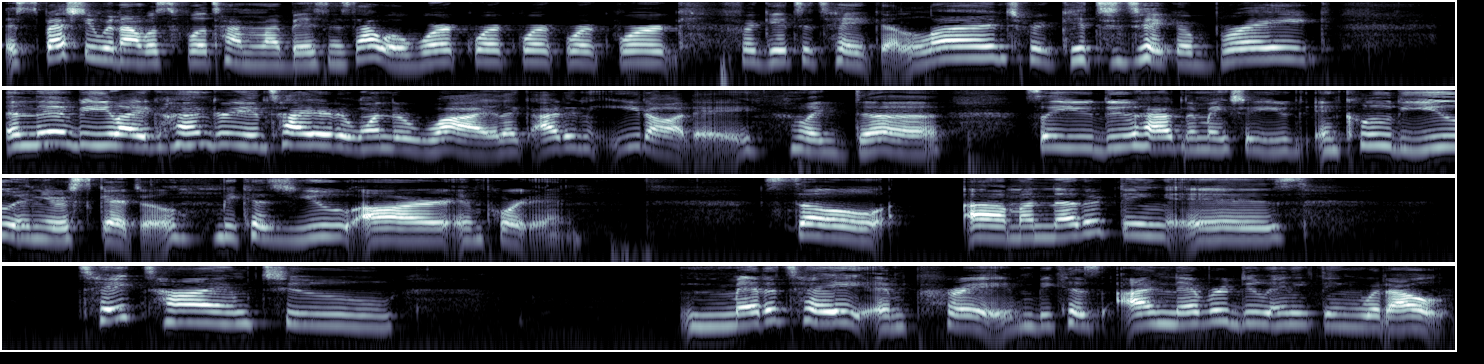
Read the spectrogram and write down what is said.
especially when I was full time in my business, I would work, work, work, work, work, forget to take a lunch, forget to take a break, and then be like hungry and tired and wonder why. Like I didn't eat all day. Like duh. So you do have to make sure you include you in your schedule because you are important. So um, another thing is take time to meditate and pray because I never do anything without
